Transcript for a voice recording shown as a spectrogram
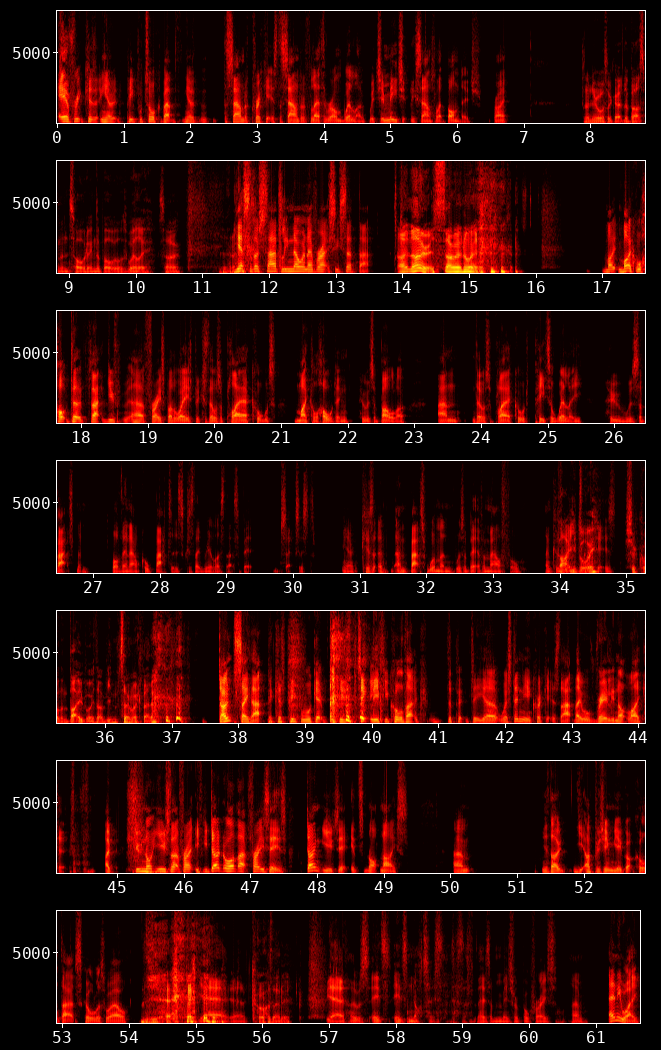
Every because you know people talk about you know the sound of cricket is the sound of leather on willow, which immediately sounds like bondage, right? And you also get the batsman holding the ball's willy. So yes, although sadly no one ever actually said that. I know it's so annoying. My, Michael Holt, that you uh, phrase by the way is because there was a player called Michael Holding who was a bowler, and there was a player called Peter Willey who was a batsman, or they're now called batters because they realised that's a bit sexist. You know, because uh, and batswoman was a bit of a mouthful, and because Batty boy is should call them Batty boy. That'd be so much better. don't say that because people will get particularly if you call that the the uh, West Indian cricketers that they will really not like it. I do not use that phrase. If you don't know what that phrase is, don't use it. It's not nice. Um, though I presume you got called that at school as well. Yeah, yeah, yeah. of course I did. Yeah, it was. It's it's not. It's, there's a miserable phrase. Um, anyway,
